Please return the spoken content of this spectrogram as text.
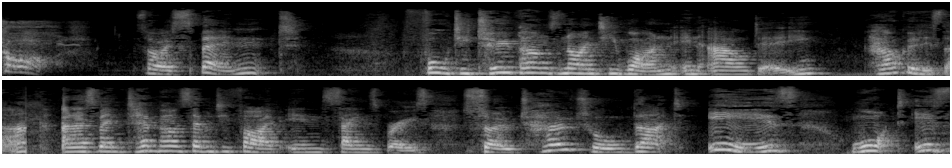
Gosh. So I spent £42.91 in Aldi. How good is that? And I spent £10.75 in Sainsbury's. So total that is, what is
